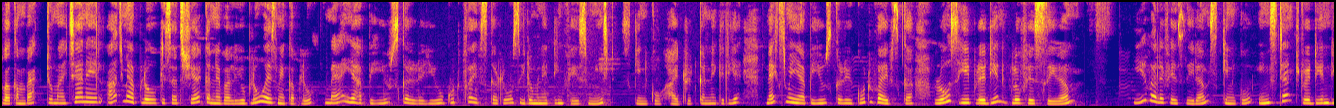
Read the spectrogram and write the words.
Welcome back to my channel आज मैं आप लोगों के साथ शेयर करने वाली हूँ ब्लू आइज़ मेकअप लुक मैं यहाँ पे यूज़ कर रही हूँ गुड फाइव्स का rose illuminating face mist skin को हाइड्रेट करने के लिए। नेक्स्ट मैं यहाँ पे यूज़ कर रही हूँ गुड फाइव्स का rose hip radiant glow face serum ये वाले फेस सीरम स्किन को इंस्टेंट रेडियंट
